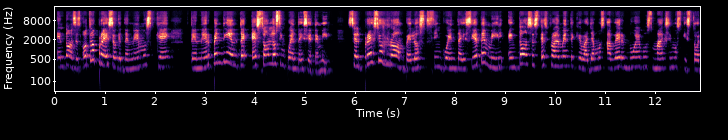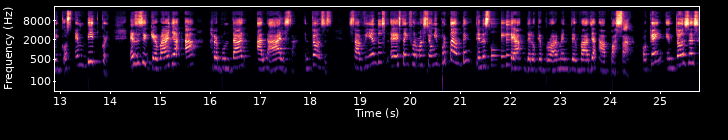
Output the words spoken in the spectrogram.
Entonces, otro precio que tenemos que tener pendiente son los 57 mil. Si el precio rompe los 57 mil, entonces es probablemente que vayamos a ver nuevos máximos históricos en Bitcoin. Es decir, que vaya a repuntar a la alza. Entonces, sabiendo esta información importante, tienes una idea de lo que probablemente vaya a pasar. ¿Ok? Entonces,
